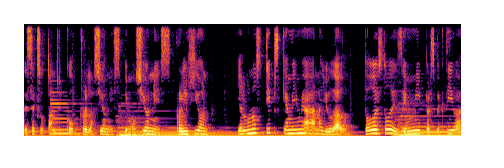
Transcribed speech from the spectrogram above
de sexo tántrico, relaciones, emociones, religión y algunos tips que a mí me han ayudado. Todo esto desde mi perspectiva,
